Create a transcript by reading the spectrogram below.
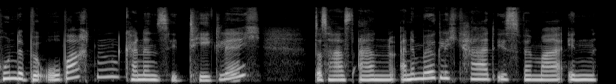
Hunde beobachten können sie täglich. Das heißt, ein, eine Möglichkeit ist, wenn man in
